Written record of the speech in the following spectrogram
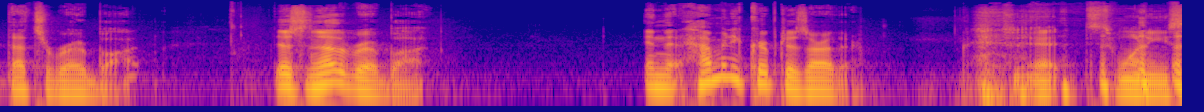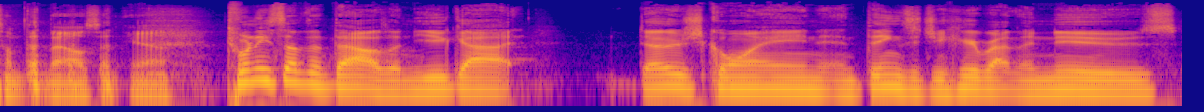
that's a roadblock. There's another roadblock. In that, how many cryptos are there? at twenty something thousand, yeah, Twenty something thousand. You got Dogecoin and things that you hear about in the news.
